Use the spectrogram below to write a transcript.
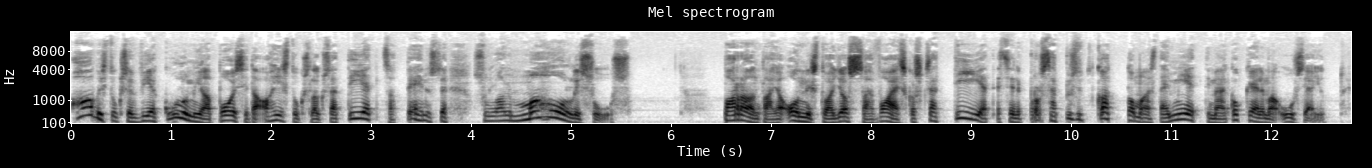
aavistuksen vie kulmia pois sitä ahistuksella, kun sä tiedät, että sä oot tehnyt se, sulla on mahdollisuus parantaa ja onnistua jossain vaiheessa, koska sä tiedät, että sen, sä pystyt katsomaan sitä ja miettimään, kokeilemaan uusia juttuja.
